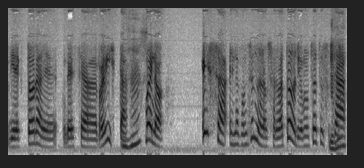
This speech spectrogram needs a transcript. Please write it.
directora de, de esa revista. Bueno, esa es la función de un observatorio, muchachos. O sea,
